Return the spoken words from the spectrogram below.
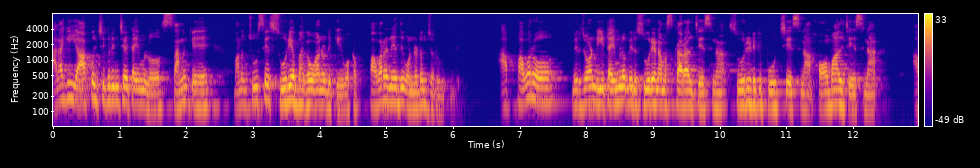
అలాగే ఈ ఆకులు చిగురించే టైంలో సన్కి మనం చూసే సూర్య భగవానుడికి ఒక పవర్ అనేది ఉండడం జరుగుతుంది. ఆ పవరు మీరు చూడండి ఈ టైంలో మీరు సూర్య నమస్కారాలు చేసిన సూర్యుడికి పూజ చేసిన హోమాలు చేసిన ఆ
